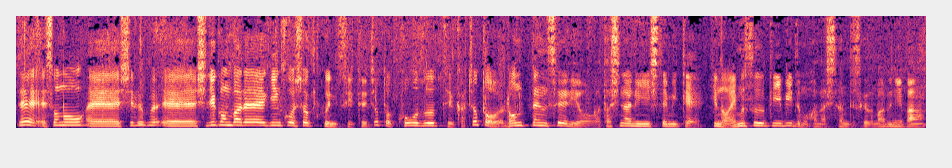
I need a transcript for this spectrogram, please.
で、その、えーシルブえーシリコンバレー銀行ショックについて、ちょっと構図っていうか、ちょっと論点整理を私なりにしてみて、昨日 M2TV でもお話ししたんですけど、丸2番。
